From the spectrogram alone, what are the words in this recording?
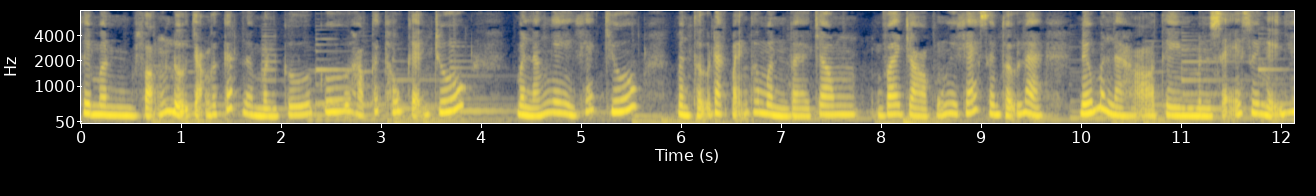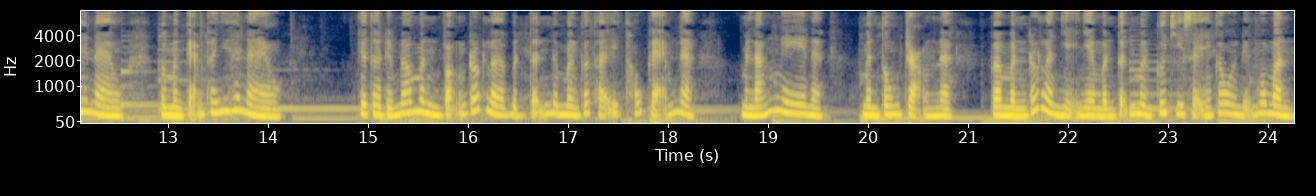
thì mình vẫn lựa chọn cái cách là mình cứ cứ học cách thấu cảm trước. Mình lắng nghe người khác trước. Mình thử đặt bản thân mình vào trong vai trò của người khác xem thử là nếu mình là họ thì mình sẽ suy nghĩ như thế nào và mình cảm thấy như thế nào thì thời điểm đó mình vẫn rất là bình tĩnh để mình có thể thấu cảm nè, mình lắng nghe nè, mình tôn trọng nè, và mình rất là nhẹ nhàng, bình tĩnh, mình cứ chia sẻ những cái quan điểm của mình.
